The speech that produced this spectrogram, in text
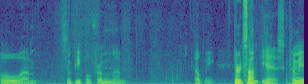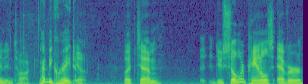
oh, um, some people from, um, help me. Third Sun? Yes, come in and talk. That'd be great. Yeah. But um, do solar panels ever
